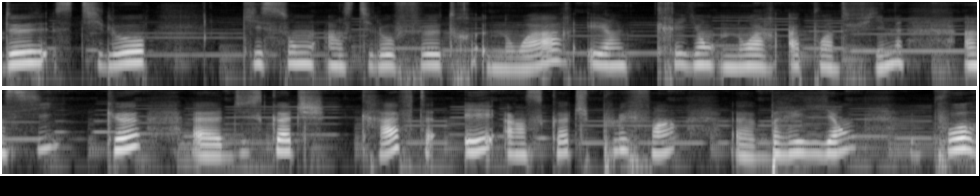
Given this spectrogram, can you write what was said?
deux stylos qui sont un stylo feutre noir et un crayon noir à pointe fine, ainsi que euh, du scotch craft et un scotch plus fin, euh, brillant pour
